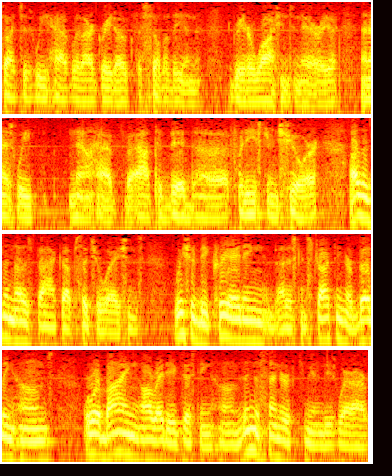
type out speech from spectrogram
such as we have with our Great Oak facility in the greater Washington area, and as we now have out to bid uh, for the Eastern Shore, other than those backup situations, we should be creating, that is, constructing or building homes or buying already existing homes in the center of communities where our,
